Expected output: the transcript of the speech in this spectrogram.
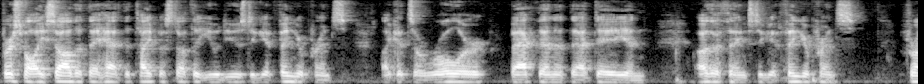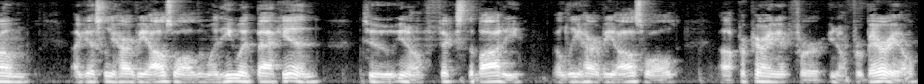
first of all, he saw that they had the type of stuff that you would use to get fingerprints, like it's a roller back then at that day, and other things to get fingerprints from, I guess Lee Harvey Oswald. And when he went back in to you know fix the body of Lee Harvey Oswald, uh, preparing it for you know for burial.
